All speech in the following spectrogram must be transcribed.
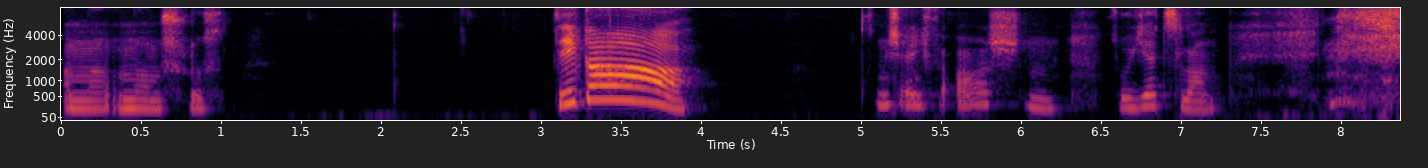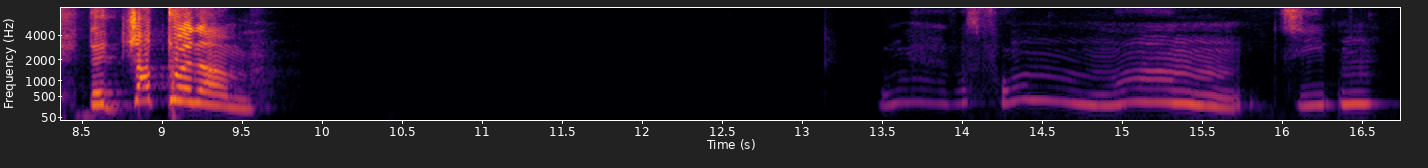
immer, immer am Schluss. Digga! Lass mich eigentlich verarschen. So, jetzt lang. Der Jattunam! Junge, was von? Mann. Sieben.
